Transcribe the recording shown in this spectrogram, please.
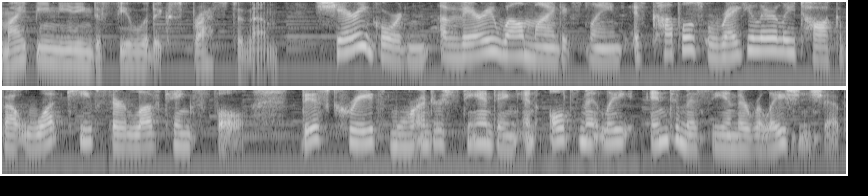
might be needing to feel it expressed to them. Sherri Gordon, a Verywell Mind, explains if couples regularly talk about what keeps their love tanks full, this creates more understanding and ultimately intimacy in their relationship.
